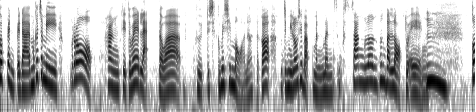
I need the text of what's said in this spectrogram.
ก็เป็นไปได้มันก็จะมีโรคทางจิตเวชแหละ แต่ว่า คือดิฉันก็ไม่ใช่หมอนะแต่ก็มันจะมีโรคที่แบบเหมือนเหมันสร้างเรื่องเพิ่งบันหลอกตัวเองอืมก็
